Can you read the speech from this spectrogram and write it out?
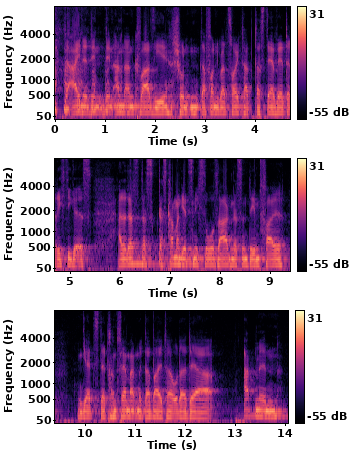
der eine den, den anderen quasi schon davon überzeugt hat, dass der Wert der richtige ist. Also das, das, das kann man jetzt nicht so sagen, dass in dem Fall jetzt der Transfermarktmitarbeiter oder der Admin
